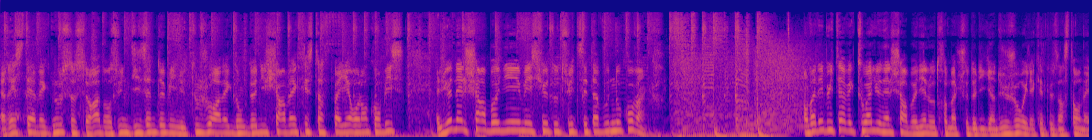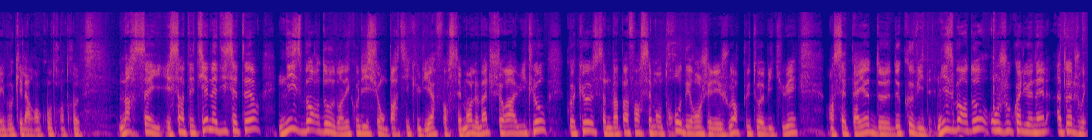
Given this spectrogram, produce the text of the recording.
Restez avec nous, ce sera dans une dizaine de minutes. Toujours avec donc Denis Charvet, Christophe Payet, Roland Courbis, Lionel Charbonnier. Messieurs, tout de suite, c'est à vous de nous convaincre. On va débuter avec toi, Lionel Charbonnier, l'autre match de Ligue 1 du jour. Il y a quelques instants, on a évoqué la rencontre entre Marseille et Saint-Etienne à 17h. Nice-Bordeaux, dans des conditions particulières, forcément. Le match sera à huis clos, quoique ça ne va pas forcément trop déranger les joueurs, plutôt habitués en cette période de, Covid. Nice-Bordeaux, on joue quoi, Lionel? À toi de jouer.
